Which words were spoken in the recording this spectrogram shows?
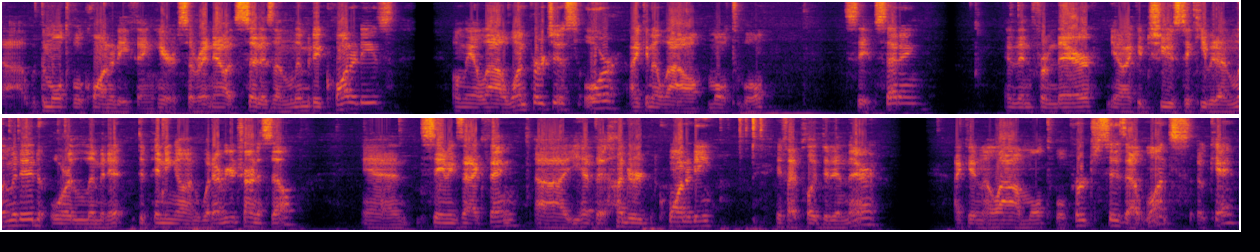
uh, with the multiple quantity thing here. So right now it's set as unlimited quantities, only allow one purchase, or I can allow multiple. Save setting, and then from there, you know, I could choose to keep it unlimited or limit it, depending on whatever you're trying to sell. And same exact thing. Uh, you have the 100 quantity. If I plugged it in there, I can allow multiple purchases at once. Okay.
